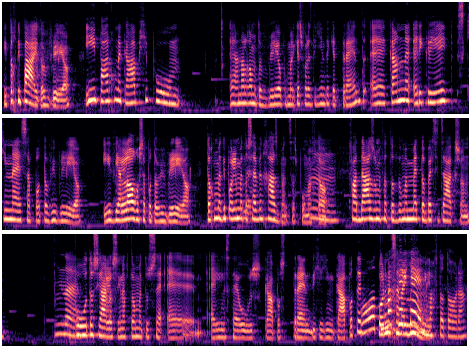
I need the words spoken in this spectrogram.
ή το χτυπάει το βιβλίο. Ή υπάρχουν κάποιοι που, ε, ανάλογα με το βιβλίο που μερικές φορές γίνεται και trend, ε, κάνουν recreate σκηνές από το βιβλίο ή διαλόγους από το βιβλίο. Το έχουμε δει πολύ με το Seven Husbands, ας πούμε αυτό. Φαντάζομαι θα το δούμε με τον Percy Jackson. Ναι. Που ούτως ή άλλως είναι αυτό με τους ε, ε, Έλληνες θεούς, κάπως trend είχε γίνει κάποτε. Ω, τι Μπορεί να μας περιμένει ξαναγίνει. με αυτό τώρα;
